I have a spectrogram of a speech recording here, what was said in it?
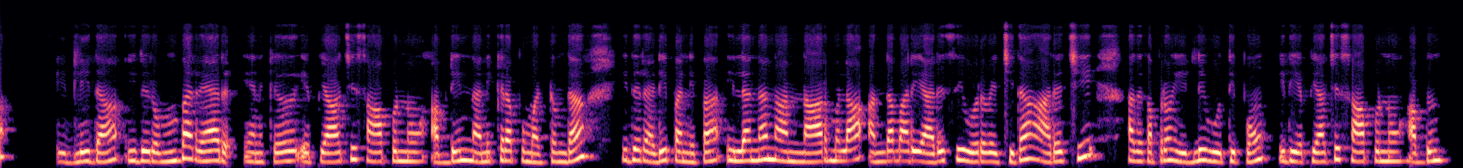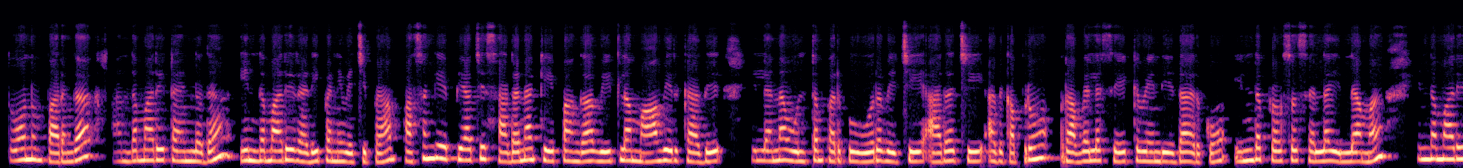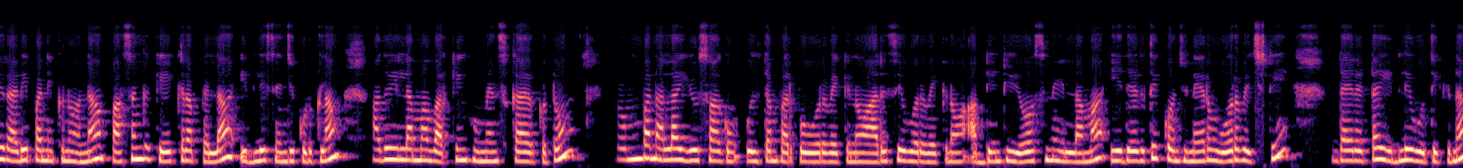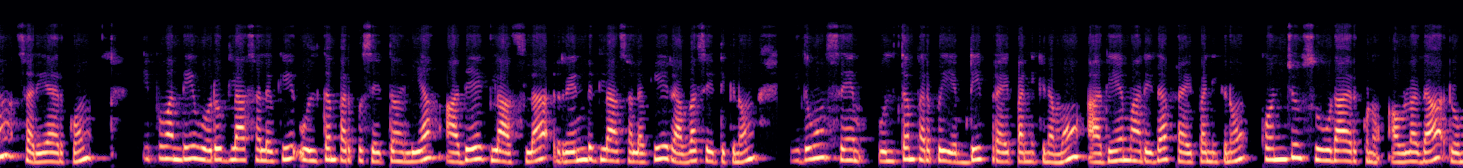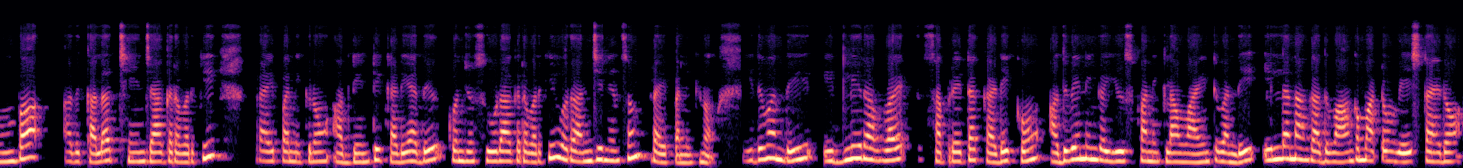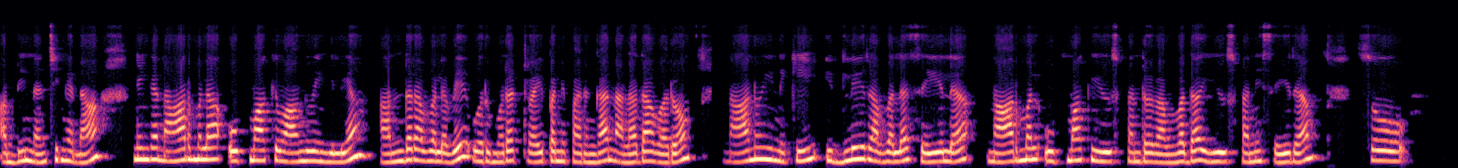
இட்லி தான். இது ரொம்ப ரேர் எனக்கு எப்பயாச்சும் சாப்பிடணும் அப்படின்னு நினைக்கிறப்ப மட்டும்தான் இது ரெடி பண்ணிப்பேன். இல்லைன்னா நான் நார்மலா அந்த மாதிரி அரிசி ஊற வச்சு தான் அரைச்சி அதுக்கப்புறம் இட்லி ஊத்திப்போம். இது எப்பயாச்சும் சாப்பிடணும் அப்படின்னு தோணும் பாருங்க. அந்த மாதிரி டைம்ல தான் இந்த மாதிரி ரெடி பண்ணி வச்சுப்பேன். பசங்க எப்பயாச்சும் சடனா கேட்பாங்க வீட்டுல மாவு இருக்காது இல்லைன்னா உளுத்தம் பருப்பு ஊற வச்சு அரைச்சி அதுக்கப்புறம் ரவையில சேர்க்க வேண்டியதா இருக்கும். இந்த ப்ராசஸ் எல்லாம் இல்லாம இந்த மாதிரி ரெடி பண்ணிக்கணும்னா பசங்க கேட்குறப்பெல்லாம் இட்லி செஞ்சு கொடுக்கலாம். அதுவும் இல்லாம ஒர்க்கிங் உமன்ஸ்க்கா இருக்கட்டும் ரொம்ப நல்லா யூஸ் ஆகும். உளுத்தம் பருப்பு ஊற வைக்கணும் அரிசி ஊற வைக்கணும் அப்படின்ட்டு யோசனை இல்லாமல் இதை எடுத்து கொஞ்சம் நேரம் ஊற வச்சுட்டு டைரெக்டாக இட்லி ஊற்றிக்கினா சரியாக இருக்கும். இப்போ வந்து ஒரு கிளாஸ் அளவுக்கு உளுத்தம் பருப்பு சேர்த்தோம் இல்லையா? அதே கிளாஸ்ல ரெண்டு கிளாஸ் அளவுக்கு ரவை சேர்த்துக்கணும். இதுவும் சேம் உளுத்தம் பருப்பு எப்படி ஃப்ரை பண்ணிக்கணுமோ அதே மாதிரி தான் ஃப்ரை பண்ணிக்கணும். கொஞ்சம் சூடாக இருக்கணும். அவ்வளோதான் ரொம்ப அது கலர் சேஞ்ச் ஆகிற வரைக்கும் ஃப்ரை பண்ணிக்கணும் அப்படின்ட்டு கிடையாது. கொஞ்சம் சூடாகிற வரைக்கும் ஒரு அஞ்சு நிமிஷம் ஃப்ரை பண்ணிக்கணும். இது வந்து இட்லி ரவை செப்பரேட்டா கிடைக்கும். அதுவே நீங்க யூஸ் பண்ணிக்கலாம் வாங்கிட்டு வந்து. இல்ல நாங்க அது வாங்க மாட்டோம் வேஸ்ட் ஆயிடும் அப்படின்னு நினைச்சீங்கன்னா நீங்க நார்மலா உப்புமாக்கு வாங்குவீங்க இல்லையா? அந்த ரவலவே ஒரு முறை ட்ரை பண்ணி பாருங்க. நல்லாதான் வரும். நானும் இன்னைக்கு இட்லி ரவல செய்யல. நார்மல் உப்புமாக்கு யூஸ் பண்ற ரவை தான் யூஸ் பண்ணி செய்யறேன் ஸோ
